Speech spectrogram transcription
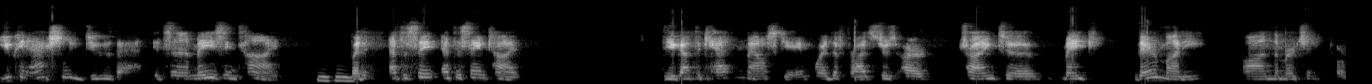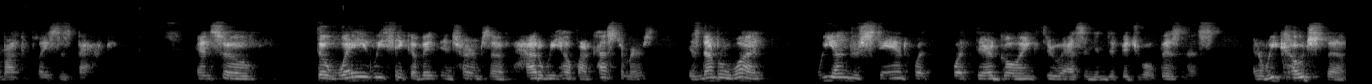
you can actually do that. It's an amazing time. Mm-hmm. But at the same at the same time, you got the cat and mouse game where the fraudsters are trying to make their money on the merchant or marketplace's back. And so the way we think of it in terms of how do we help our customers is number one, we understand what, what they're going through as an individual business. And we coach them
